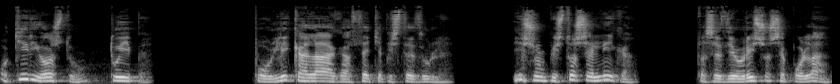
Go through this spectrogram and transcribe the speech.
Ο κύριος του του είπε «Πολύ καλά αγαθέ και πιστεδούλε. Ήσουν πιστός σε λίγα. Θα σε διορίσω σε πολλά.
